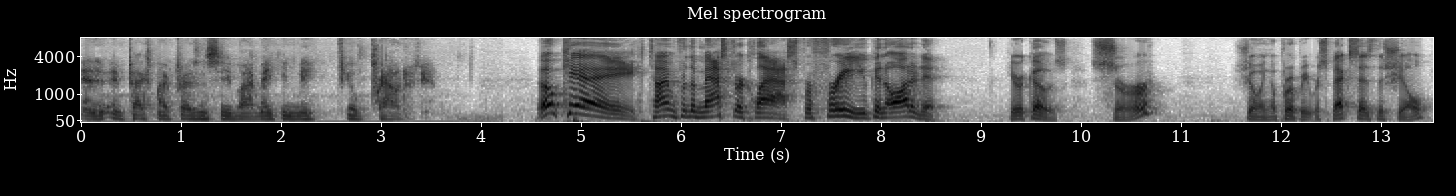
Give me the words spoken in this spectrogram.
and it impacts my presidency by making me feel proud of him. Okay, time for the master class for free. You can audit it. Here it goes. Sir, showing appropriate respect, says the shill,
